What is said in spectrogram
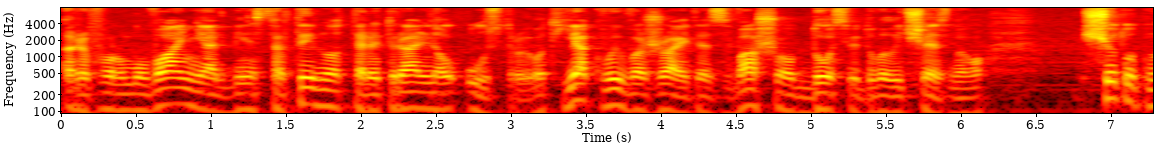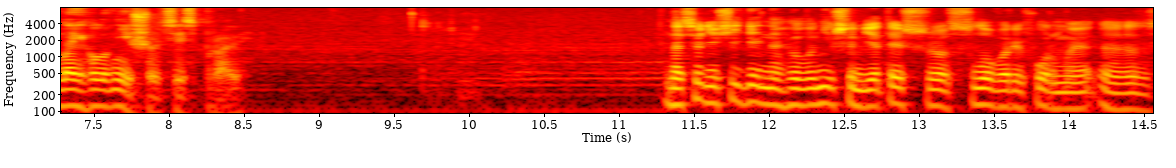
реформування адміністративно-територіального устрою. От як ви вважаєте з вашого досвіду величезного, що тут найголовніше в цій справі? На сьогоднішній день найголовнішим є те, що слово реформи е, в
